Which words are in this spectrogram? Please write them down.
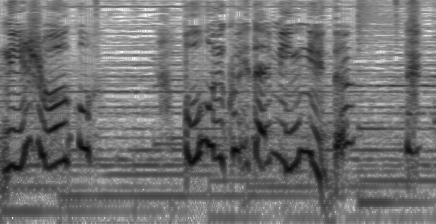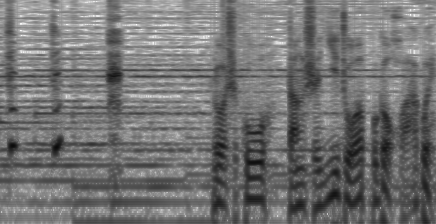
您说过不会亏待民女的。若是孤当时衣着不够华贵，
